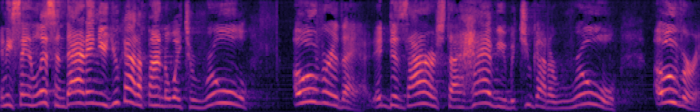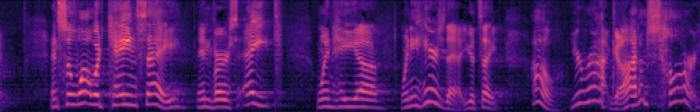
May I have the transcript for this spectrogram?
And he's saying, listen, that in you, you got to find a way to rule over that. It desires to have you, but you got to rule over it. And so, what would Cain say in verse 8 when he, uh, when he hears that? You'd say, Oh, you're right, God. I'm sorry.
